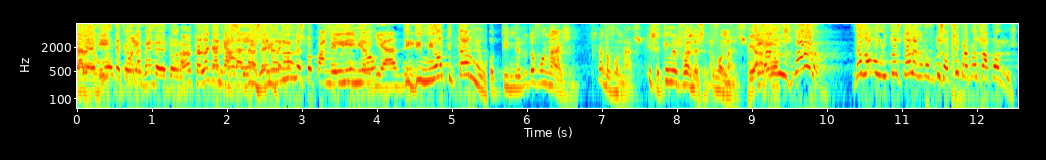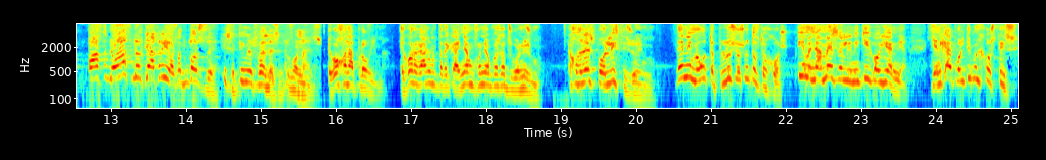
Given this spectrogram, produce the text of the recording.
Καλά, εγώ Είστε καταλαβαίνετε τώρα. Α, καλά κάνει να είναι στο Πανελλήνιο την τιμιότητά μου. Ο τίμιος δεν το φωνάζει. Δεν το φωνάζει. Είσαι τίμιος, φαίνεσαι, το φωνάζει. Και θα τους πάρω. Δεν θα μου γλιτώσει το έλεγχο από αυτού. Ο Τσίπρα πρώτος από όλους. Ο άθλιο και αγρίος θα του δώσει. Είσαι τίμιος, φαίνεσαι, το φωνάζει. Εγώ έχω ένα πρόβλημα. Εγώ εργάζομαι τα 19 μου χρόνια που είχα τους γονείς μου. Έχω δουλέψει πολύ στη ζωή μου. Δεν είμαι ούτε πλούσιος ούτε φτωχός. Είμαι μια μέσα ελληνική οικογένεια. Γενικά η πολιτική μου έχει κοστίσει.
